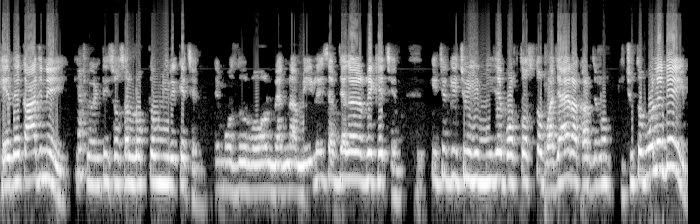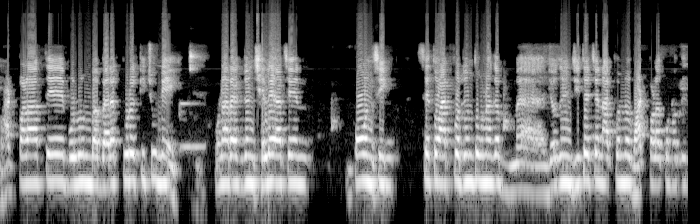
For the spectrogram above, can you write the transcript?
খেয়ে দেয়ে কাজ নেই। কিছু অ্যান্টি সোশ্যাল লোককে উনি রেখেছেন যে মজদুর ভবন মেঘনা মিল এইসব জায়গায় রেখেছেন। কিছু কিছু নিজে বরতস্ত বজায় রাখার জন্য কিছু তো বলে নেই। ভাটপাড়াতে বলুন বা ব্যারাকপুরে কিছু নেই। ওনার একজন ছেলে আছেন পবন সিং। সে তো আজ পর্যন্ত ওনাকে যতদিন জিতেছেন আজ পর্যন্ত ভাটপাড়া কোনোদিন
